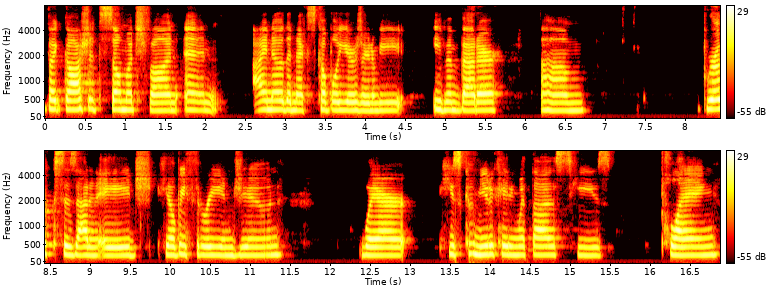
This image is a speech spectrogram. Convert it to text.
but gosh, it's so much fun, and I know the next couple years are going to be even better. Um, Brooks is at an age, he'll be three in June, where he's communicating with us, he's playing,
